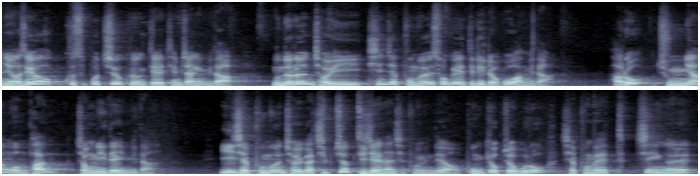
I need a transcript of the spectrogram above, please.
안녕하세요. 쿠스포츠 구영태 팀장입니다. 오늘은 저희 신제품을 소개해 드리려고 합니다. 바로 중량 원판 정리대입니다. 이 제품은 저희가 직접 디자인한 제품인데요. 본격적으로 제품의 특징을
